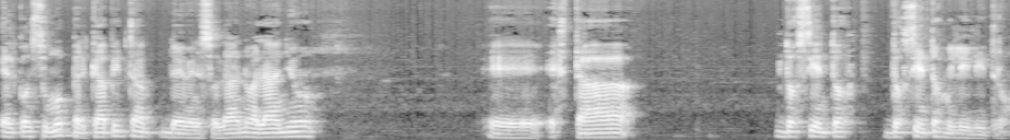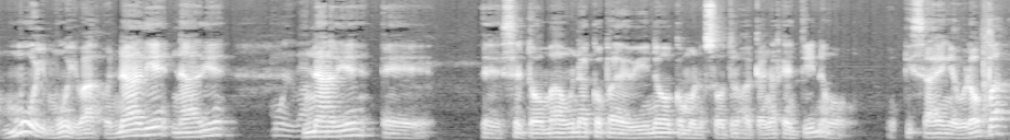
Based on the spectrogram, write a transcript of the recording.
el consumo per cápita de venezolano al año eh, está 200, 200 mililitros, muy, muy bajo. Nadie, nadie, nadie eh, eh, se toma una copa de vino como nosotros acá en Argentina o, quizás en Europa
